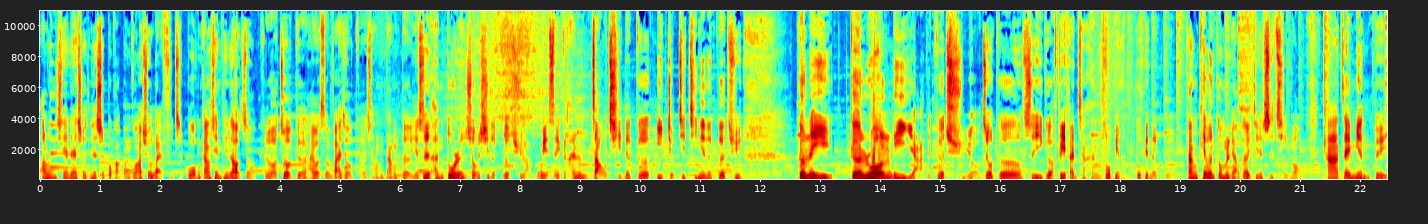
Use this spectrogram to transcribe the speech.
Hello，你现在在收听的是《不瓜本瓜秀》Live 直播。我们刚先听到这首歌哦，这首歌《I Will Survive》这首歌相当的，也是很多人熟悉的歌曲啦。不过也是一个很早期的歌，一九七七年的歌曲，格雷。格洛丽亚的歌曲哦，这首歌是一个被翻唱很多遍很多遍的歌。刚 Kevin 跟我们聊到一件事情哦，他在面对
